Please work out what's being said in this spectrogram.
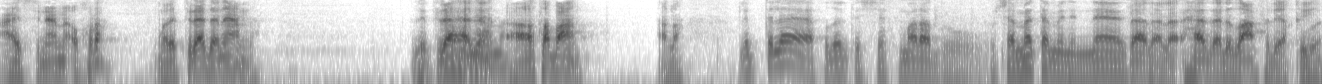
عايز نعمة أخرى؟ والابتلاء ده نعمة. الابتلاء هذا نعمة. آه طبعا. الله. الابتلاء يا فضيلة الشيخ مرض وشمته من الناس. لا لا لا. هذا لضعف اليقين.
